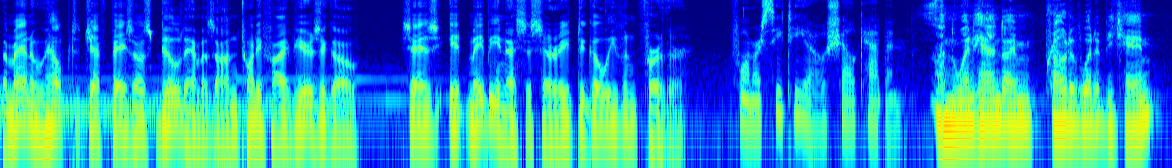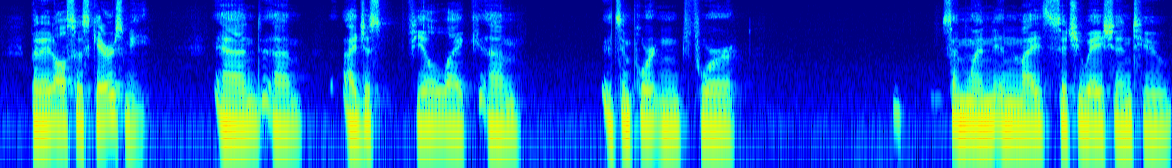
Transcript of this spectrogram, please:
The man who helped Jeff Bezos build Amazon 25 years ago says it may be necessary to go even further. Former CTO Shel Kaphan. On the one hand, I'm proud of what it became but it also scares me. And um, I just feel like um, it's important for someone in my situation to,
